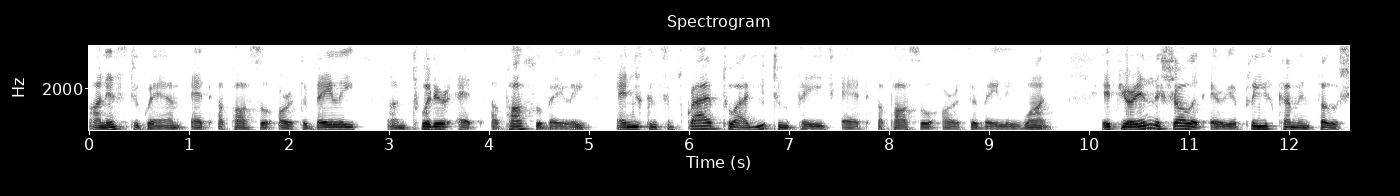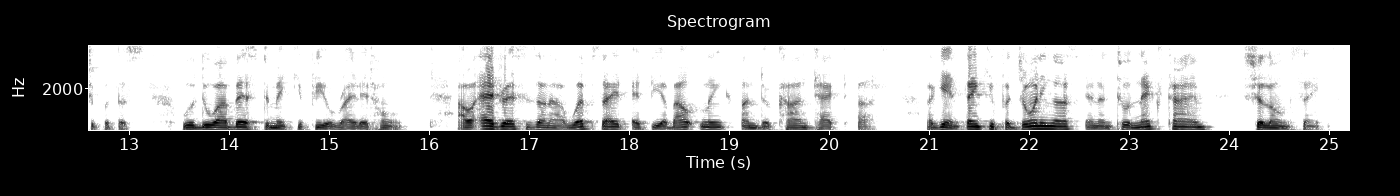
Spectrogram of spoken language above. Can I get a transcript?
on Instagram at Apostle Arthur Bailey, on Twitter at Apostle Bailey, and you can subscribe to our YouTube page at Apostle Arthur Bailey 1. If you're in the Charlotte area, please come and fellowship with us. We'll do our best to make you feel right at home. Our address is on our website at the About link under Contact Us. Again, thank you for joining us, and until next time, Shalom, Saints.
